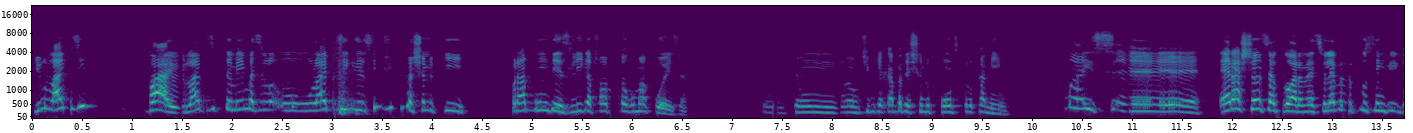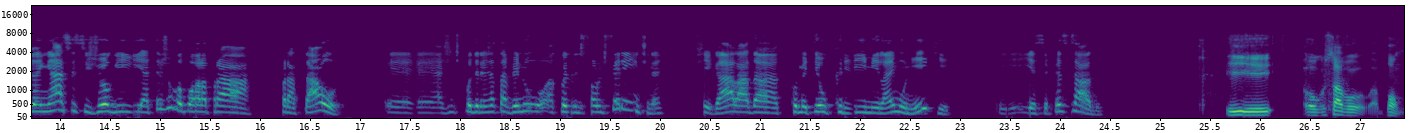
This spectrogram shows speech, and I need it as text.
e o Leipzig Vai, o Leipzig também, mas o Leipzig eu sempre fica achando que para a Bundesliga falta alguma coisa. Então, é um time que acaba deixando pontos pelo caminho. Mas é, era a chance agora, né? Se o Leverkusen ganhasse esse jogo e até jogou bola para tal, é, a gente poderia já estar tá vendo a coisa de forma diferente, né? Chegar lá, da, cometer o crime lá em Munique, ia ser pesado. E, Ô, Gustavo, bom,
